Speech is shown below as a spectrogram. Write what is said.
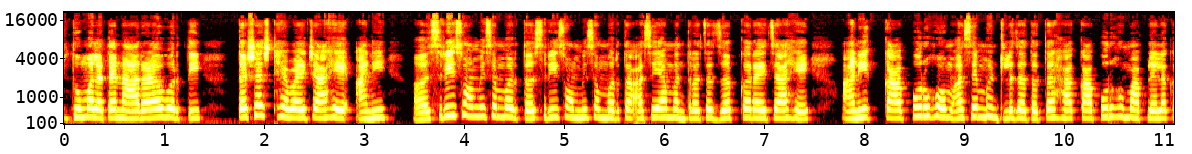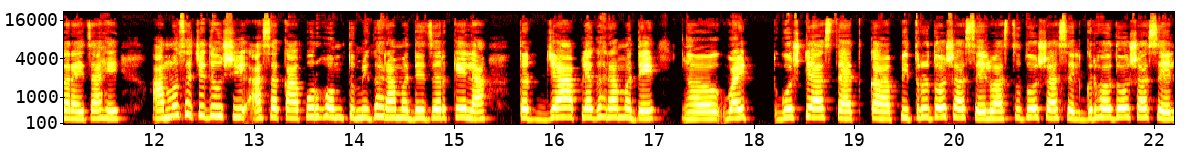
तुम्हाला त्या नारळावरती तशाच ठेवायच्या आहे आणि श्री स्वामी समर्थ श्री स्वामी समर्थ असे या मंत्राचा जप करायचा आहे. आणि कापूर होम असे म्हटलं जातं. तर हा कापूर होम आपल्याला करायचा आहे. आमोसाच्या दिवशी असा कापूर होम तुम्ही घरामध्ये जर केला तर ज्या आपल्या घरामध्ये वाईट गोष्टी असतात का पितृदोष असेल वास्तुदोष असेल ग्रहदोष असेल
